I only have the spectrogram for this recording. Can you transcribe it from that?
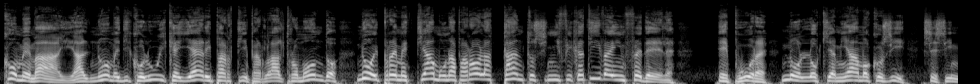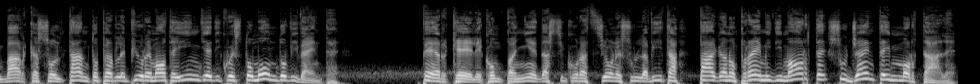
Come mai, al nome di colui che ieri partì per l'altro mondo, noi premettiamo una parola tanto significativa e infedele? Eppure non lo chiamiamo così se si imbarca soltanto per le più remote Indie di questo mondo vivente. Perché le compagnie d'assicurazione sulla vita pagano premi di morte su gente immortale?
